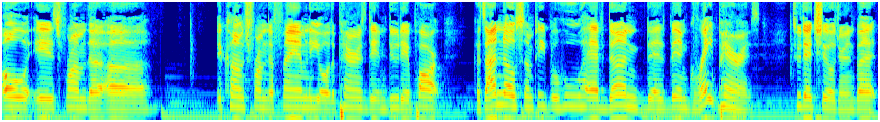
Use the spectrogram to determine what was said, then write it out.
oh it's from the uh it comes from the family or the parents didn't do their part because i know some people who have done that have been great parents to their children but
